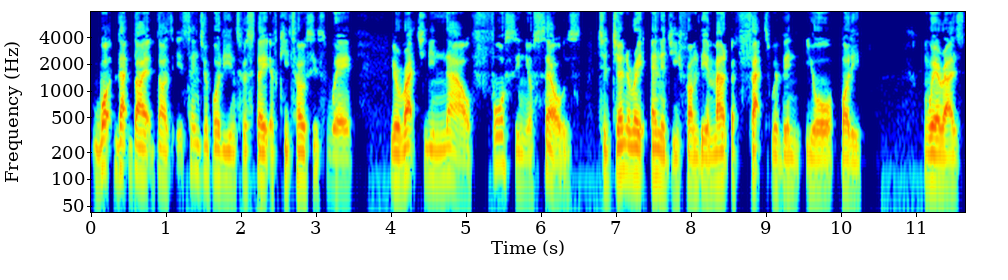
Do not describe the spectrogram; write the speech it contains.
what that diet does, it sends your body into a state of ketosis where you're actually now forcing your cells to generate energy from the amount of fat within your body. Whereas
